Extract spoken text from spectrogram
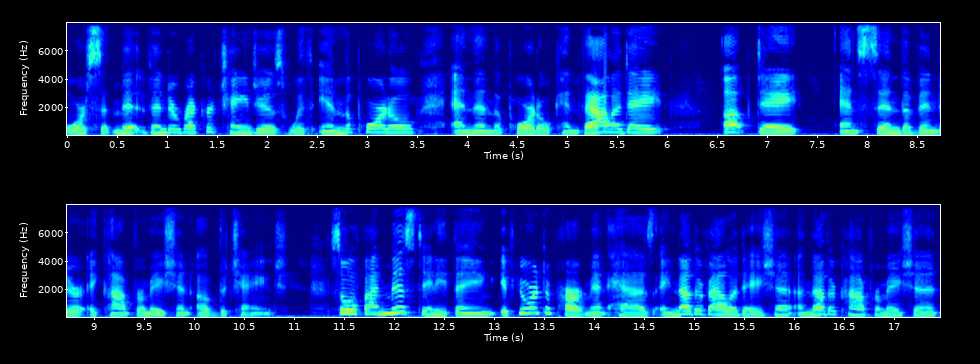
or submit vendor record changes within the portal, and then the portal can validate, update, and send the vendor a confirmation of the change. So if I missed anything, if your department has another validation, another confirmation,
